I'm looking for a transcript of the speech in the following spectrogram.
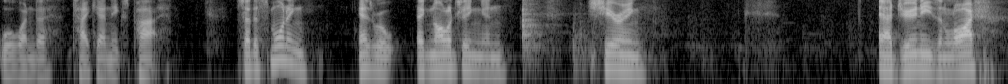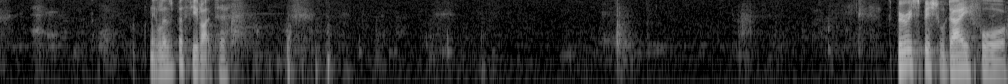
we'll to take our next part. So, this morning, as we're acknowledging and sharing our journeys in life, Elizabeth, if you'd like to. Very special day for,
